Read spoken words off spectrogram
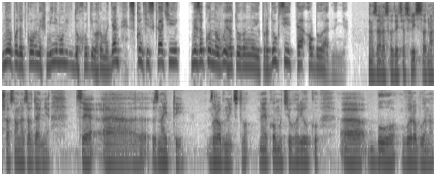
неоподаткованих мінімумів доходів громадян з конфіскацією незаконно виготовленої продукції та обладнання. Зараз ведеться слідство. Наше основне завдання це е, знайти виробництво, на якому цю горілку е, було вироблено,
